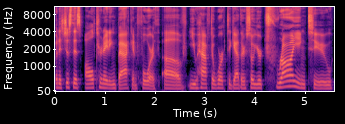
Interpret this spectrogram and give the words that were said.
But it's just this alternating back and forth of you have to work together. So you're trying to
